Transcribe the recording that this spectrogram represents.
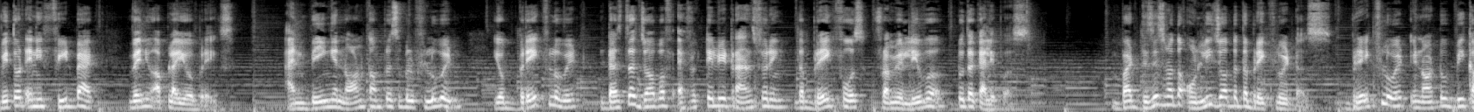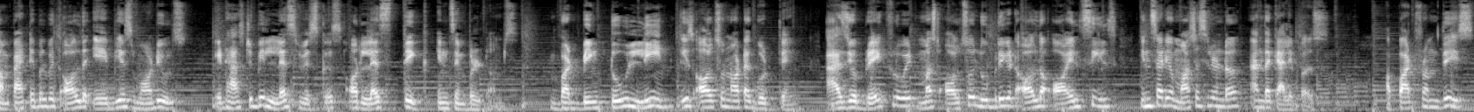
without any feedback when you apply your brakes. And being a non-compressible fluid, your brake fluid does the job of effectively transferring the brake force from your lever to the calipers. But this is not the only job that the brake fluid does. Brake fluid, in order to be compatible with all the ABS modules, it has to be less viscous or less thick in simple terms. But being too lean is also not a good thing, as your brake fluid must also lubricate all the oil seals inside your master cylinder and the calipers. Apart from this,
